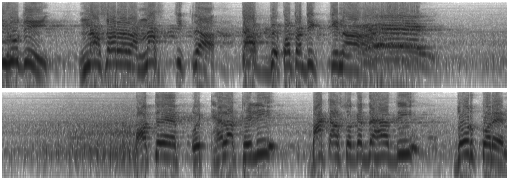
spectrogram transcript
ইহুদি, নাসারারা, নাস্তিকরা কাব্যে কথা ঠিক কিনা? অতএব ওই ঠেলা ঠেলি বাঁকা চোখে দেখা দি দৌড় করেন।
